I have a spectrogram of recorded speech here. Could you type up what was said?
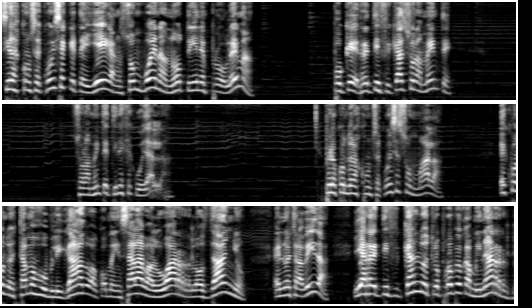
Si las consecuencias que te llegan son buenas, no tienes problema. Porque rectificar solamente, solamente tienes que cuidarla. Pero cuando las consecuencias son malas, es cuando estamos obligados a comenzar a evaluar los daños en nuestra vida y a rectificar nuestro propio caminar,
